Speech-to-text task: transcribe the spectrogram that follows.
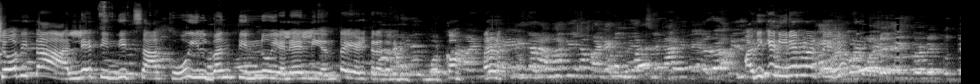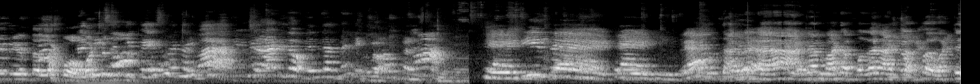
ಶೋಭಿತಾ ಅಲ್ಲೇ ತಿಂದಿದ್ ಸಾಕು ಇಲ್ಲಿ ಬಂದ್ ತಿನ್ನು ಎಲೆಯಲ್ಲಿ ಅಂತ ಹೇಳ್ತಾರೆ ಅದರಲ್ಲಿ ಮೊರ್ಕಂ ಅದಕ್ಕೆ ನೀನೇನ್ ಮಾಡ್ತಾ ಇದ್ದೆ ಹೊಟ್ಟೆ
